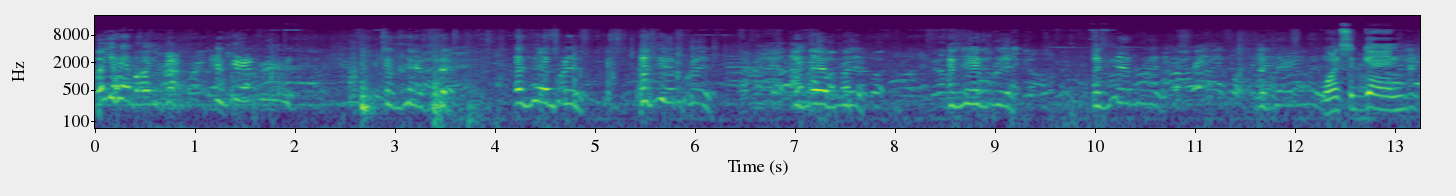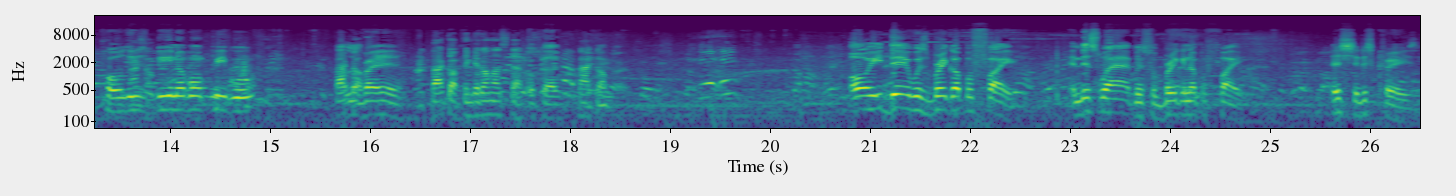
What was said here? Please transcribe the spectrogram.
Where your hand behind I can't breathe. I can't breathe. I can't breathe. I can't breathe. Once again, police beating up on people. Back up. right here. Back up and get on that step. Okay. Back up. All he did was break up a fight. And this what happens for breaking up a fight. This shit is crazy.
